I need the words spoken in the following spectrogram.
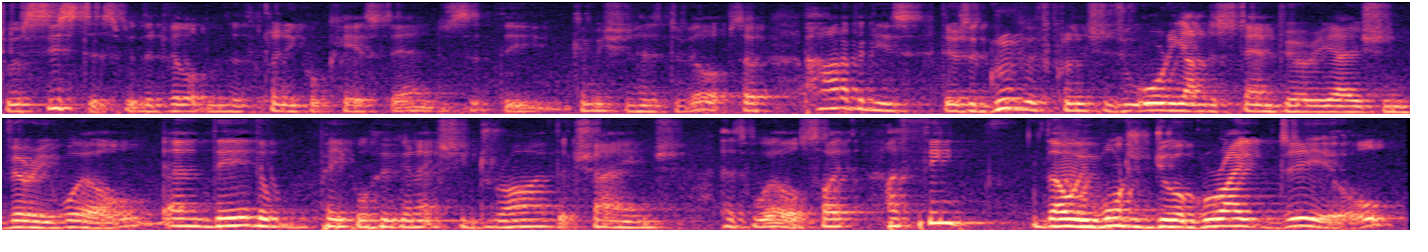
to assist us with the development of the clinical care standards that the Commission has developed. So part of it is there's a group of clinicians who already understand variation very well, and they're the people who can actually drive the change as well. So I, I think though we want to do a great deal,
